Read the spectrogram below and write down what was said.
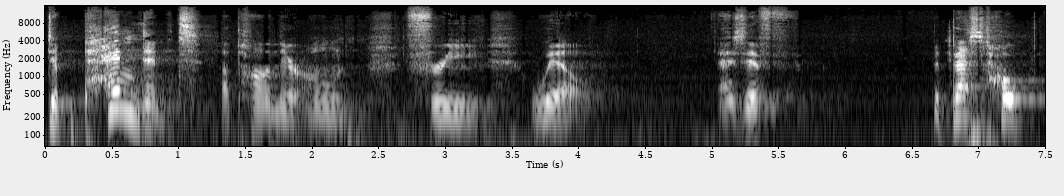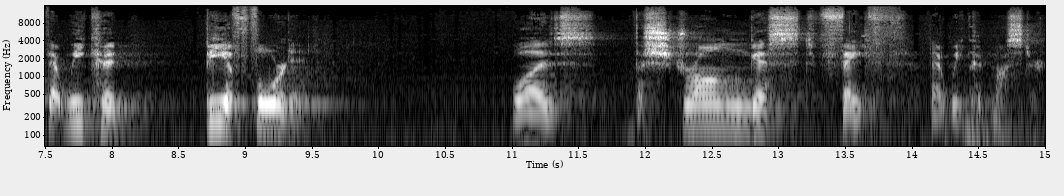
dependent upon their own free will as if the best hope that we could be afforded was the strongest faith that we could muster.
